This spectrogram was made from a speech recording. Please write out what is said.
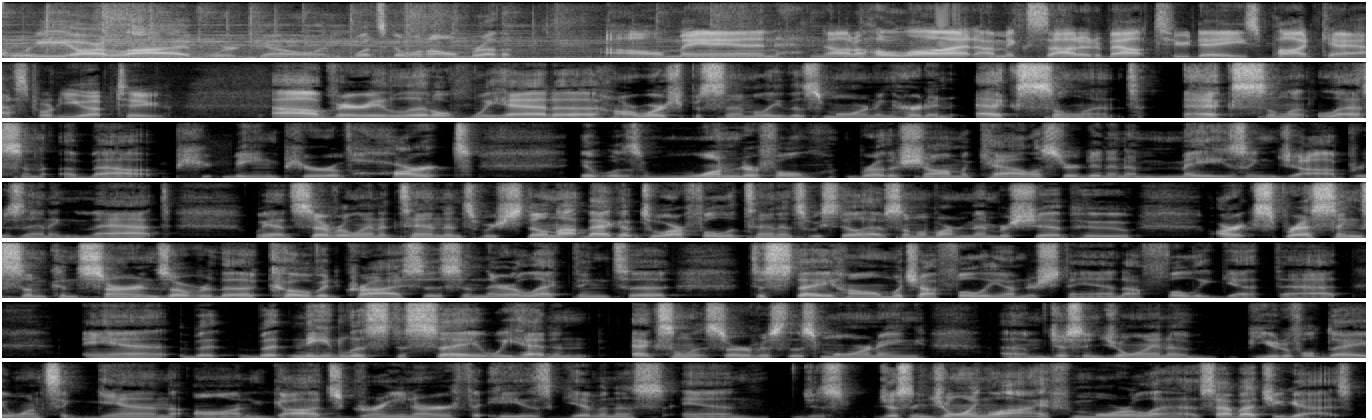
Right, we are live. We're going. What's going on, brother? Oh man, not a whole lot. I'm excited about today's podcast. What are you up to? Uh, very little. We had uh, our worship assembly this morning, heard an excellent, excellent lesson about pu- being pure of heart. It was wonderful. Brother Sean McAllister did an amazing job presenting that. We had several in attendance. We're still not back up to our full attendance. We still have some of our membership who are expressing some concerns over the COVID crisis and they're electing to to stay home, which I fully understand. I fully get that. And but but needless to say, we had an excellent service this morning. Um, just enjoying a beautiful day once again on God's green earth that He has given us, and just just enjoying life more or less. How about you guys?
